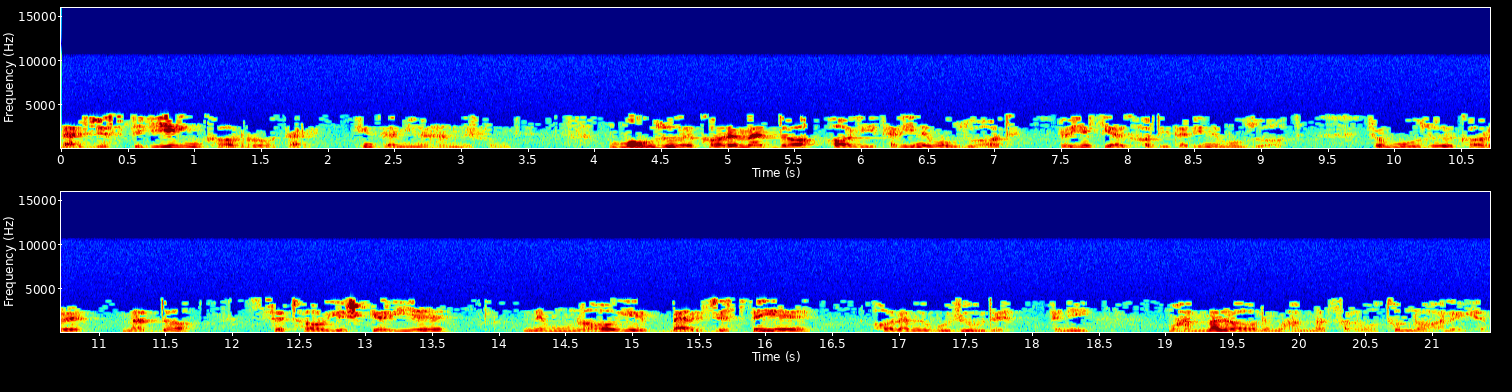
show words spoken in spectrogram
برجستگی این کار رو در این زمینه هم نشون میده. موضوع کار مداح عالیترین موضوعات یا یکی از عالیترین موضوعات. چون موضوع کار مداح ستایشگری نمونه های برجسته عالم وجوده یعنی محمد و آل محمد صلوات الله علیه.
